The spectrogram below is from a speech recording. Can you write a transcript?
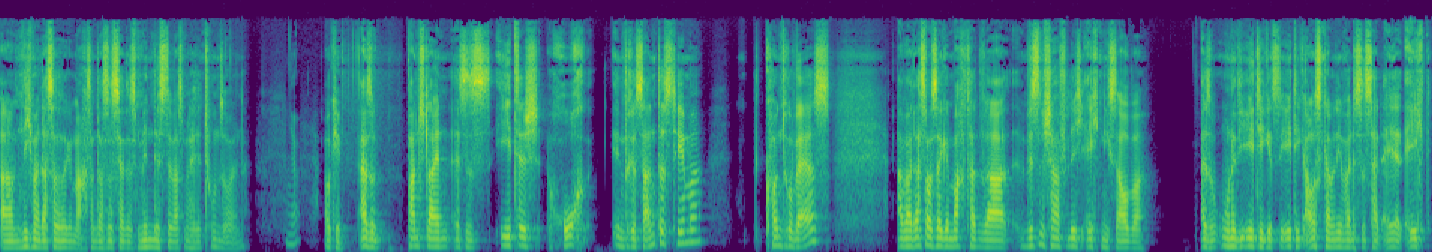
Ähm, nicht mal das hat er gemacht und das ist ja das Mindeste, was man hätte tun sollen. Ja. Okay, also Punchline, es ist ethisch hochinteressantes Thema, kontrovers, aber das, was er gemacht hat, war wissenschaftlich echt nicht sauber. Also ohne die Ethik, jetzt die Ethik ausklammern, in dem Fall ist es halt e- echt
